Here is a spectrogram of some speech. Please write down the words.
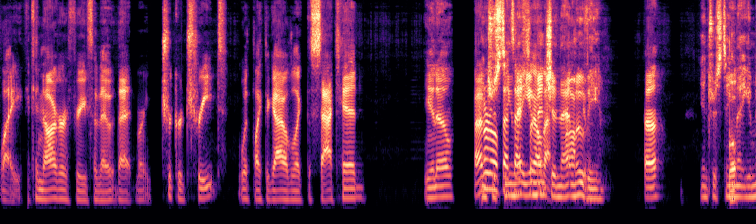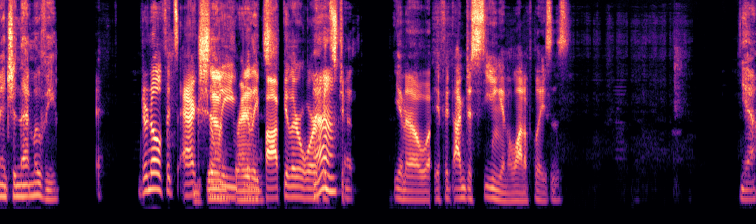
like iconography for that that like trick or treat with like the guy with like the sack head, you know. I don't know if Interesting that's that actually you mentioned that, popular. movie. Huh? Interesting Well- that you mentioned that movie. I don't know if it's actually really popular or Ah. if it's just you know if it I'm just seeing it in a lot of places. Yeah.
